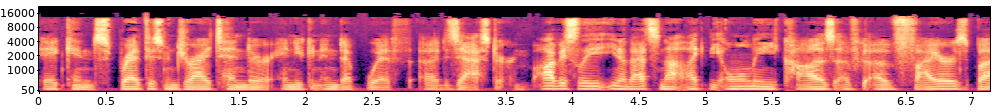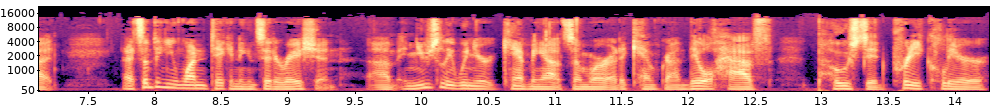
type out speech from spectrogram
It can spread through some dry tinder and you can end up with a disaster. Obviously, you know, that's not like the only cause of, of fires, but that's something you want to take into consideration. Um, and usually when you're camping out somewhere at a campground, they will have posted pretty clear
